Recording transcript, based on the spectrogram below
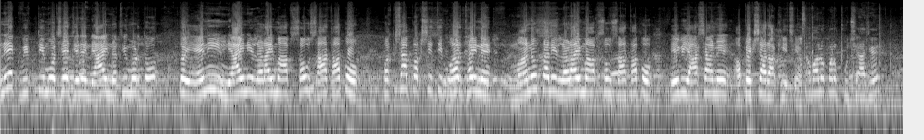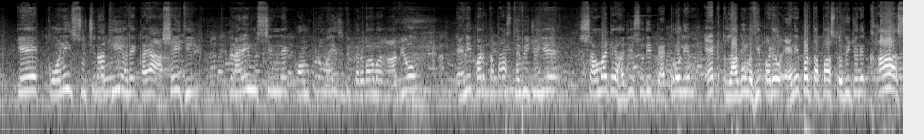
અનેક વિક્ટીમો છે જેને ન્યાય નથી મળતો તો એની ન્યાયની લડાઈમાં આપ સૌ સાથ આપો. પક્ષાપક્ષીથી પર થઈને માનવતાની લડાઈમાં આપ સૌ સાથ આપો એવી આશા અને અપેક્ષા રાખીએ છીએ. સવાલો પણ પૂછ્યા છે કે કોની સૂચનાથી અને કયા આશયથી ક્રાઇમ સીનને કોમ્પ્રોમાઇઝડ કરવામાં આવ્યો? એની પણ તપાસ થવી જોઈએ. શા માટે હજી સુધી પેટ્રોલિયમ એક્ટ લાગુ નથી પડ્યો? એની પણ તપાસ થવી જોઈએ. ખાસ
